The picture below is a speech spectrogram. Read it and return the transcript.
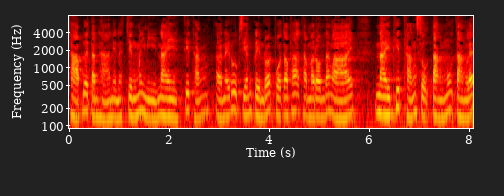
ฉาบด้วยตันหาเนี่ยนะจึงไม่มีในทิฏฐังในรูปเสียงกลิ่นรสโพธพะธรรมรมทั้งหลาย ในทิฏฐังสุตังมุตังและ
